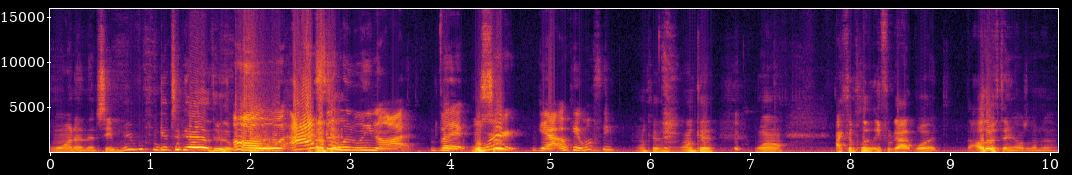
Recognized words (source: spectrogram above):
one and then see maybe we can get together through the. Oh, through absolutely not. But We'll we're yeah. Okay, we'll see. Okay, okay. Well, I completely forgot what the other thing I was going to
